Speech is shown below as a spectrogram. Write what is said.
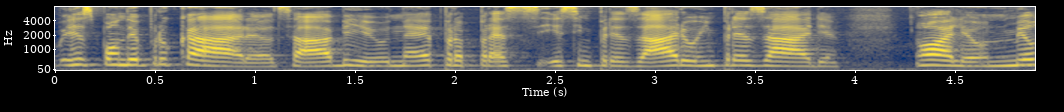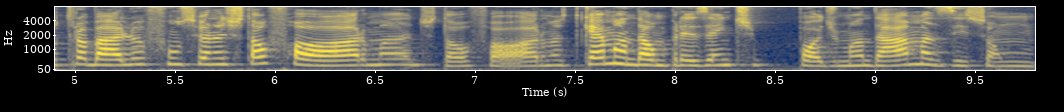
responder pro cara, sabe? Né? Pra, pra esse empresário ou empresária. Olha, o meu trabalho funciona de tal forma, de tal forma. Quer mandar um presente? Pode mandar, mas isso é, um,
